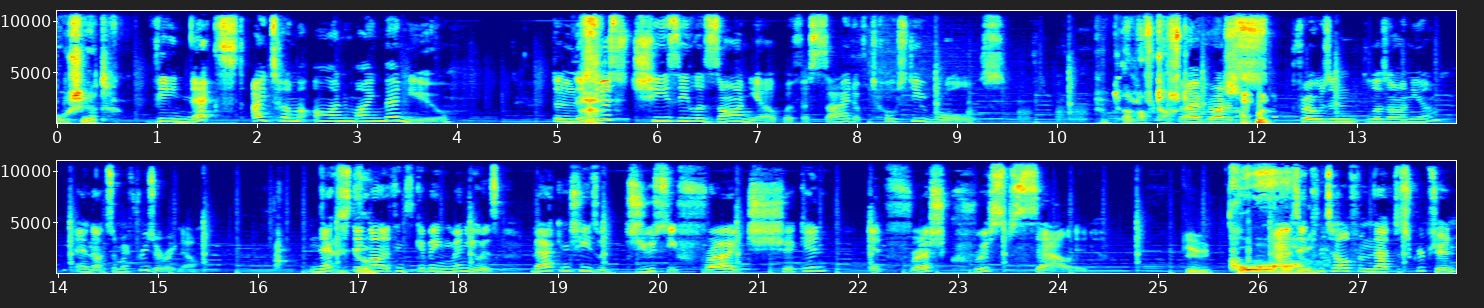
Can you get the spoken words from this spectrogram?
Oh shit. The next item on my menu delicious cheesy lasagna with a side of toasty rolls. I love toast. So I brought a frozen lasagna, and that's in my freezer right now. Next thing go. on the Thanksgiving menu is mac and cheese with juicy fried chicken and fresh crisp salad. Dude. Cool. As you can tell from that description,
